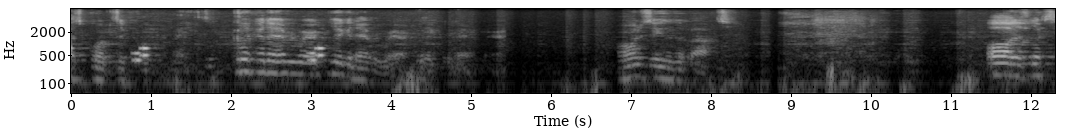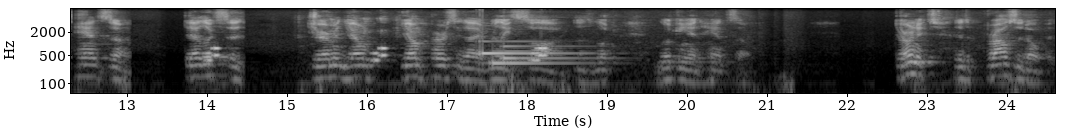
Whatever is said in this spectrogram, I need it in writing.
That's corpse. Click it everywhere. Click it everywhere. Click it everywhere. I want to see this about. Oh, this looks handsome. That looks a German young young person that I really saw was look looking at handsome. Darn it, there's a browser open.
